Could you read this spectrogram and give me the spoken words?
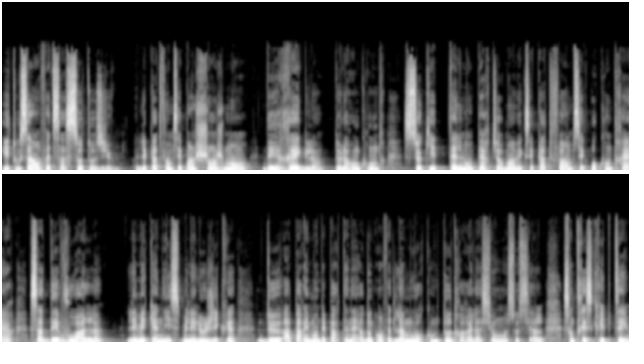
Et tout ça, en fait, ça saute aux yeux. Les plateformes, c'est pas un changement des règles de la rencontre. Ce qui est tellement perturbant avec ces plateformes, c'est au contraire, ça dévoile les mécanismes, les logiques de appareillement des partenaires. Donc en fait, l'amour, comme d'autres relations sociales, sont très scriptés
